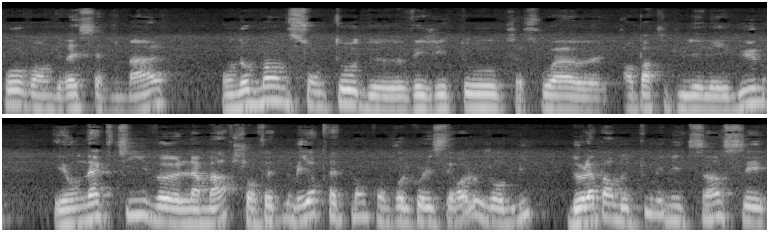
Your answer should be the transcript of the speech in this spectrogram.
pauvre en graisse animale. On augmente son taux de végétaux, que ce soit euh, en particulier les légumes, et on active la marche. En fait, le meilleur traitement contre le cholestérol aujourd'hui, de la part de tous les médecins, c'est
